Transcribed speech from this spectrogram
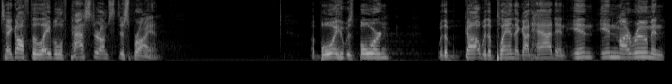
Take off the label of pastor, I'm just Bryan. A boy who was born with a God with a plan that God had and in in my room and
